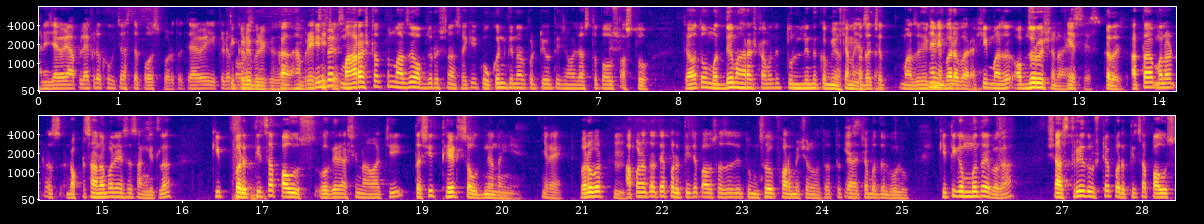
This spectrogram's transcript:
आणि ज्यावेळी आपल्याकडे खूप जास्त पाऊस पडतो त्यावेळी इकडे ब्रेक ब्रेक इनफॅक्ट महाराष्ट्रात पण माझं ऑब्झर्वेशन असं आहे की कोकण किनारपट्टीवरती जेव्हा जास्त पाऊस असतो तेव्हा तो मध्य महाराष्ट्रामध्ये तुलनेनं कमी असतो. कदाचित माझं हे बरोबर आहे. ही माझं ऑब्झर्वेशन आहे. कदाचित. आता मला डॉक्टर सानपाने असं सांगितलं की परतीचा पाऊस वगैरे अशी नावाची तशी थेट संज्ञा नाही आहे राईट बरोबर आपण आता त्या परतीच्या पावसाचं जे तुमचं फॉर्मेशन होतं तर त्याच्याबद्दल बोलू. किती गंमत आहे बघा. शास्त्रीयदृष्ट्या परतीचा पाऊस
